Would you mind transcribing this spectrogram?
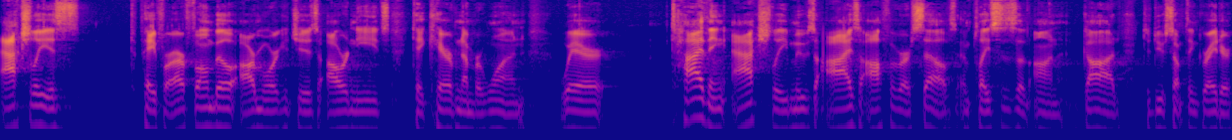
actually is to pay for our phone bill, our mortgages, our needs, take care of number one, where tithing actually moves eyes off of ourselves and places it on God to do something greater.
